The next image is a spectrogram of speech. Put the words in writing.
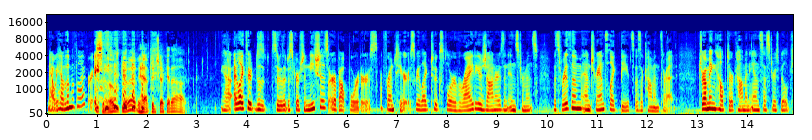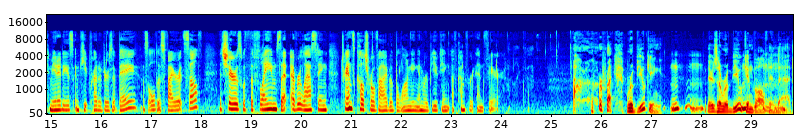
now we have them at the library. Sounds good. I have to check it out. Yeah, I like their sort of the description. Niches are about borders, frontiers. We like to explore a variety of genres and instruments with rhythm and trance-like beats as a common thread. Drumming helped our common ancestors build communities and keep predators at bay, as old as fire itself. It shares with the flames that everlasting transcultural vibe of belonging and rebuking, of comfort and fear. I like that. All right. Rebuking. Mm-hmm. There's a rebuke involved in that.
